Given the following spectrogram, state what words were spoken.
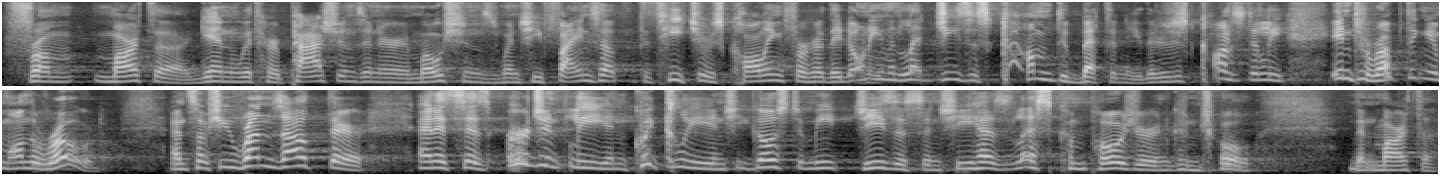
from Martha, again, with her passions and her emotions. When she finds out that the teacher is calling for her, they don't even let Jesus come to Bethany. They're just constantly interrupting him on the road. And so she runs out there, and it says urgently and quickly, and she goes to meet Jesus, and she has less composure and control than Martha.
